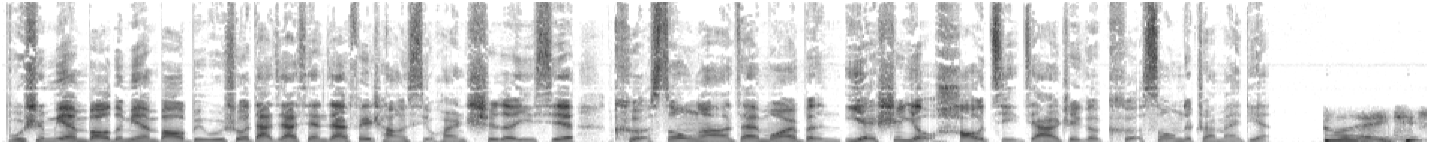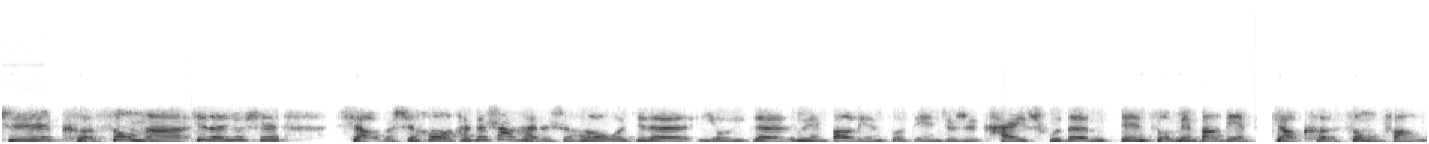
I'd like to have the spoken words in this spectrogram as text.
不是面包的面包，比如说大家现在非常喜欢吃的一些可颂啊，在墨尔本也是有好几家这个可颂的专卖店。对，其实可颂呢，记得就是小的时候还在上海的时候，我记得有一个面包连锁店，就是开出的连锁面包店叫可颂坊。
